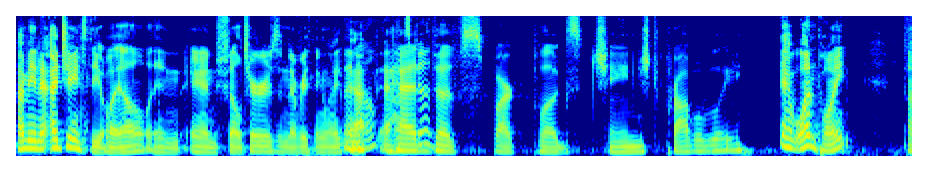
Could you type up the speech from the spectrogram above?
I mean, I changed the oil and and filters and everything like that. Well, I that's had good. the spark plugs changed probably. At one point, uh,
